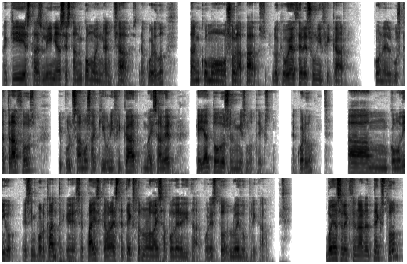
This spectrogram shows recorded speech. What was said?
aquí estas líneas están como enganchadas, ¿de acuerdo? Están como solapadas. Lo que voy a hacer es unificar con el buscatrazos y pulsamos aquí unificar, vais a ver que ya todo es el mismo texto, ¿de acuerdo? como digo, es importante que sepáis que ahora este texto no lo vais a poder editar, por esto lo he duplicado. Voy a seleccionar el texto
